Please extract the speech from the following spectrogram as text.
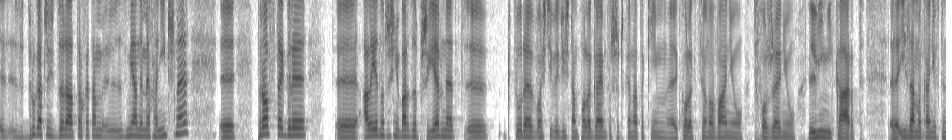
y, Druga część doda trochę tam zmiany mechaniczne. Proste gry, ale jednocześnie bardzo przyjemne, które właściwie gdzieś tam polegają troszeczkę na takim kolekcjonowaniu, tworzeniu linii kart i zamykaniu w ten,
